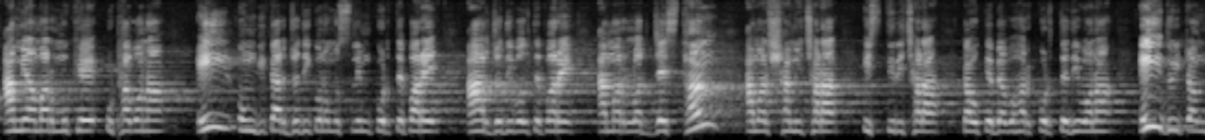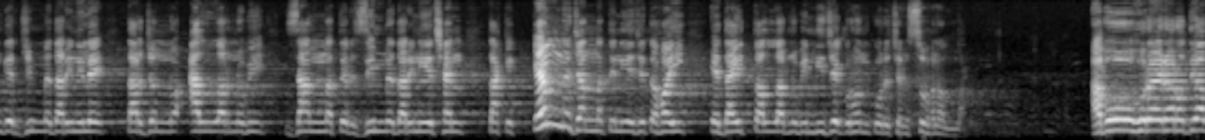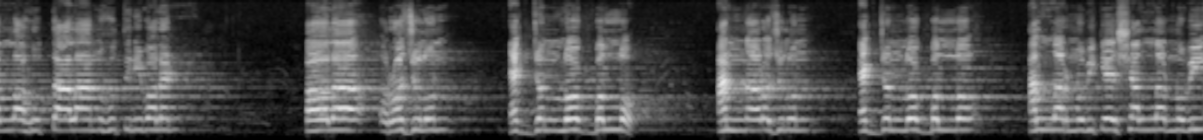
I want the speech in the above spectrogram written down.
আমি আমার মুখে উঠাবো না। এই অঙ্গীকার যদি কোনো মুসলিম করতে পারে, আর যদি বলতে পারে, আমার লজ্জাস্থান আমার স্বামী ছাড়া, স্ত্রী ছাড়া কাউকে ব্যবহার করতে দিব না, এই দুইটা অঙ্গের জিম্মেদারি নিলে তার জন্য আল্লাহর নবী জান্নাতের জিম্মেদারি নিয়েছেন। তাকে কেমনে জান্নাতে নিয়ে যেতে হয়, এ দায়িত্ব আল্লাহর নবী নিজে গ্রহণ করেছেন সুহান আল্লাহ আবু হুরায়রা রাদিয়াল্লাহু তাআলা আনহু, তিনি বলেন, কালা রজুলুন, একজন লোক বলল আন্না রজুলুন, একজন লোক বলল, আল্লাহর নবীকে এসে আল্লাহর নবী,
